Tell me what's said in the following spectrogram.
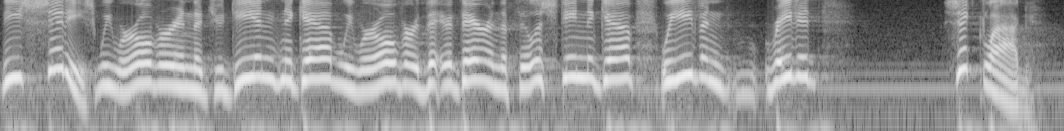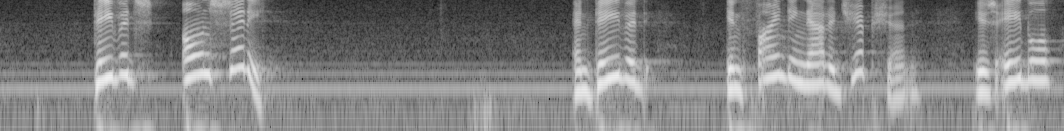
these cities. We were over in the Judean Negev. We were over there in the Philistine Negev. We even raided Ziklag, David's own city. And David, in finding that Egyptian, is able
